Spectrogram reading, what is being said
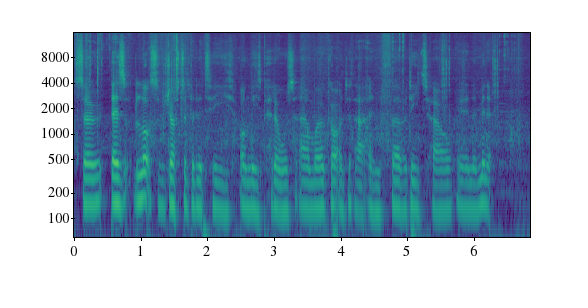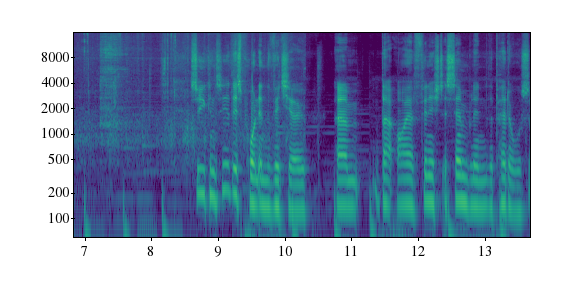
so there's lots of adjustability on these pedals and we'll go into that in further detail in a minute. So you can see at this point in the video um, that I have finished assembling the pedals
